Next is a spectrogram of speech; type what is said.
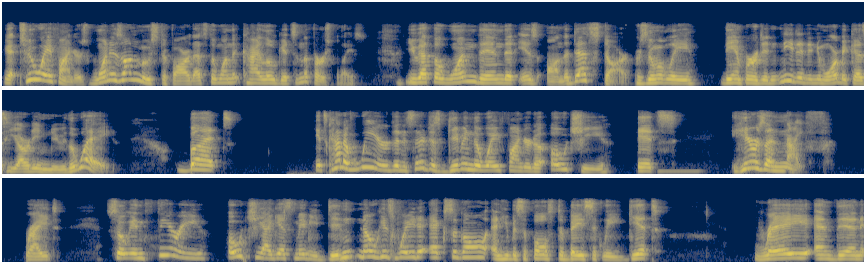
You got two wayfinders. One is on Mustafar. That's the one that Kylo gets in the first place. You got the one then that is on the Death Star. Presumably, the Emperor didn't need it anymore because he already knew the way. But it's kind of weird that instead of just giving the wayfinder to Ochi, it's here's a knife, right? So in theory, Ochi, I guess, maybe didn't know his way to Exegol, and he was supposed to basically get Rey, and then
